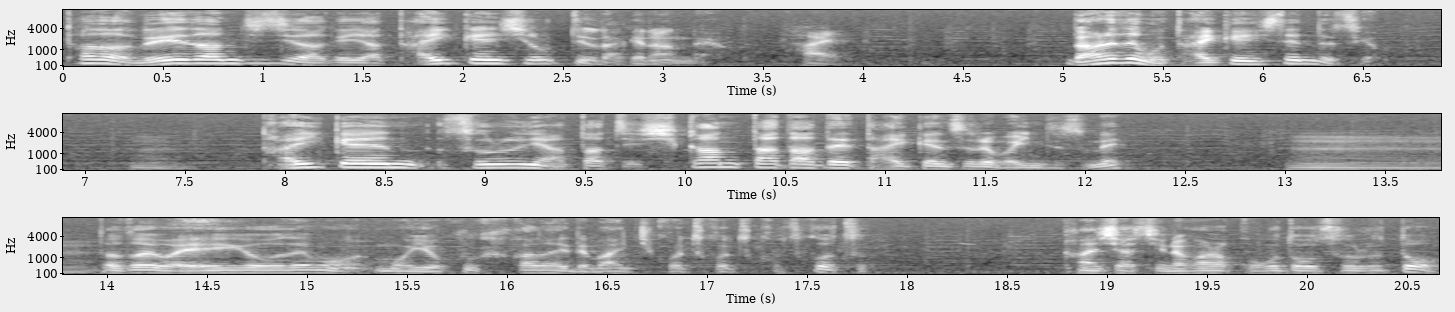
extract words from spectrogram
ただ霊断自治だけじゃ体験しろっていうだけなんだよ。はい。誰でも体験してんですよ。体験するにあたって士官ただで体験すればいいんですね。うん。例えば営業でももう欲書かないで毎日コツコツコツコツ感謝しながら行動すると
